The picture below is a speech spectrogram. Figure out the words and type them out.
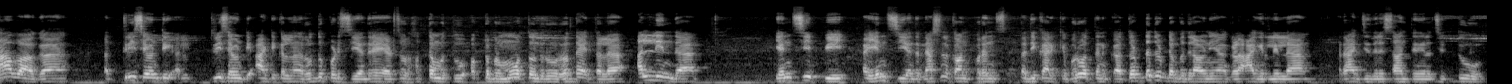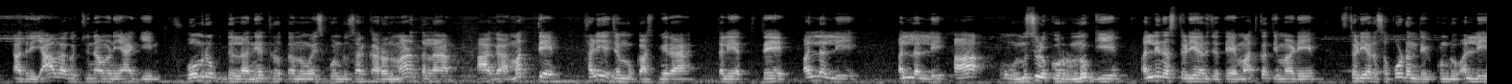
ಯಾವಾಗ ತ್ರೀ ಸೆವೆಂಟಿ ತ್ರೀ ಸೆವೆಂಟಿ ಆರ್ಟಿಕಲ್ನ ರದ್ದುಪಡಿಸಿ ಅಂದರೆ ಎರಡು ಸಾವಿರದ ಹತ್ತೊಂಬತ್ತು ಅಕ್ಟೋಬರ್ ಮೂವತ್ತೊಂದರು ರದ್ದಾಯ್ತಲ್ಲ, ಅಲ್ಲಿಂದ N C P N C ಅಂದರೆ ನ್ಯಾಷನಲ್ ಕಾನ್ಫರೆನ್ಸ್ ಅಧಿಕಾರಕ್ಕೆ ಬರುವ ತನಕ ದೊಡ್ಡ ದೊಡ್ಡ ಬದಲಾವಣೆಗಳಾಗಿರಲಿಲ್ಲ ರಾಜ್ಯದಲ್ಲಿ ಶಾಂತಿ ನೆಲೆಸಿತ್ತು. ಆದರೆ ಯಾವಾಗ ಚುನಾವಣೆಯಾಗಿ ಓಮರ್ ಅಬ್ದುಲ್ಲಾ ನೇತೃತ್ವವನ್ನು ವಹಿಸಿಕೊಂಡು ಸರ್ಕಾರವನ್ನು ಮಾಡುತ್ತಲ್ಲ ಆಗ ಮತ್ತೆ ಹಳೆಯ ಜಮ್ಮು ಕಾಶ್ಮೀರ ತಲೆ ಅಲ್ಲಲ್ಲಿ ಅಲ್ಲಲ್ಲಿ ಆ ನುಸುಳುಕೋರು ನುಗ್ಗಿ ಅಲ್ಲಿನ ಸ್ಥಳೀಯರ ಜೊತೆ ಮಾತುಕತೆ ಮಾಡಿ ಸ್ಥಳೀಯರ ಸಪೋರ್ಟನ್ನು ತೆಗೆದುಕೊಂಡು ಅಲ್ಲಿ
